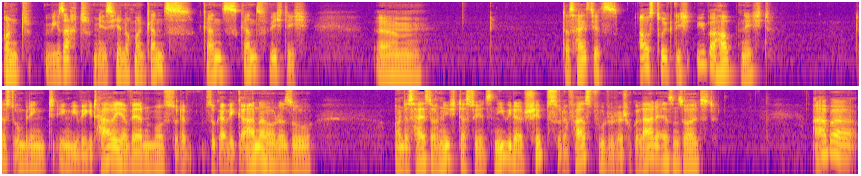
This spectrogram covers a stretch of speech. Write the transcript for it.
Und wie gesagt, mir ist hier nochmal ganz, ganz, ganz wichtig. Ähm, das heißt jetzt ausdrücklich überhaupt nicht, dass du unbedingt irgendwie Vegetarier werden musst oder sogar Veganer oder so. Und das heißt auch nicht, dass du jetzt nie wieder Chips oder Fastfood oder Schokolade essen sollst. Aber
